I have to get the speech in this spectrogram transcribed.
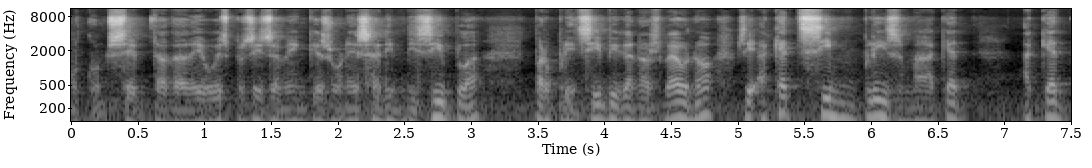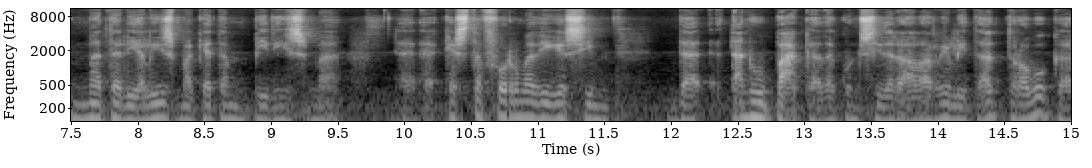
el concepte de Déu és precisament que és un ésser invisible, per principi que no es veu, no? O sigui, aquest simplisme, aquest, aquest materialisme, aquest empirisme, eh, aquesta forma, diguéssim, de, tan opaca de considerar la realitat, trobo que,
